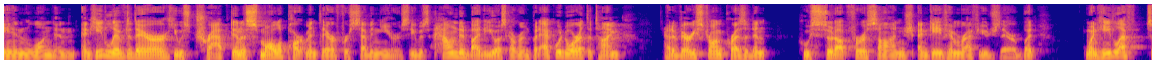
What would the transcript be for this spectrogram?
in London. And he lived there. He was trapped in a small apartment there for seven years. He was hounded by the US government, but Ecuador at the time had a very strong president who stood up for Assange and gave him refuge there. But when he left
